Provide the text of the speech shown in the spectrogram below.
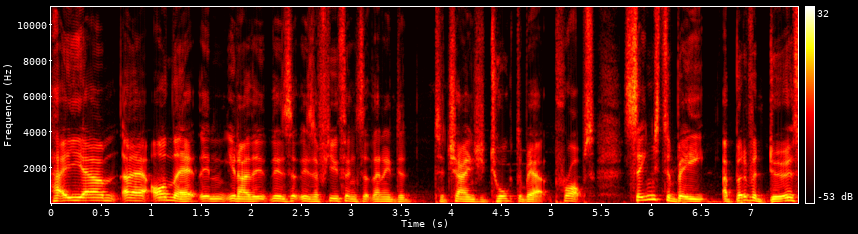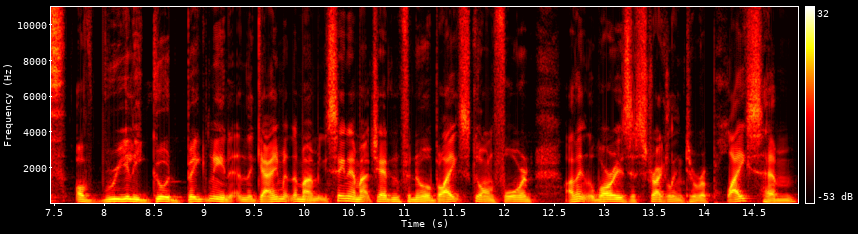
Hey, um, uh, on that, then you know, there's there's a few things that they need to, to change. You talked about props. Seems to be a bit of a dearth of really good big men in the game at the moment. You've seen how much Addin Fonua-Blake's gone for, and I think the Warriors are struggling to replace him.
